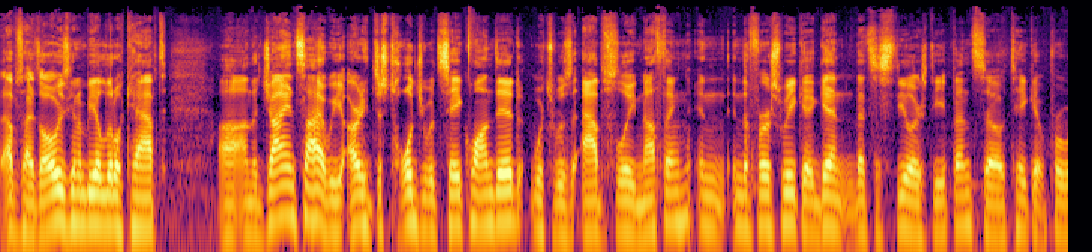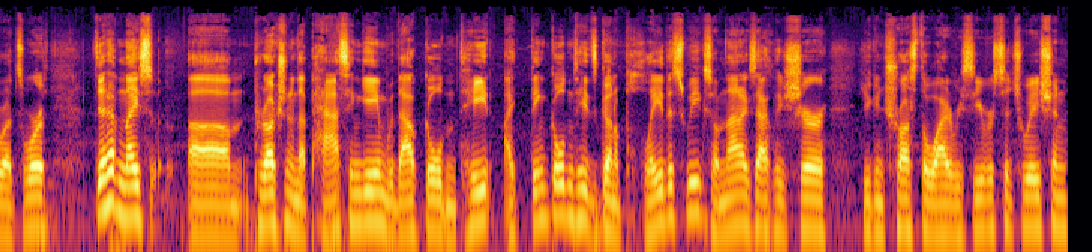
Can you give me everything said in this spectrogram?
upside's always going to be a little capped. Uh, on the Giants side, we already just told you what Saquon did, which was absolutely nothing in, in the first week. Again, that's a Steelers defense, so take it for what it's worth. Did have nice um, production in the passing game without Golden Tate. I think Golden Tate's going to play this week, so I'm not exactly sure you can trust the wide receiver situation.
